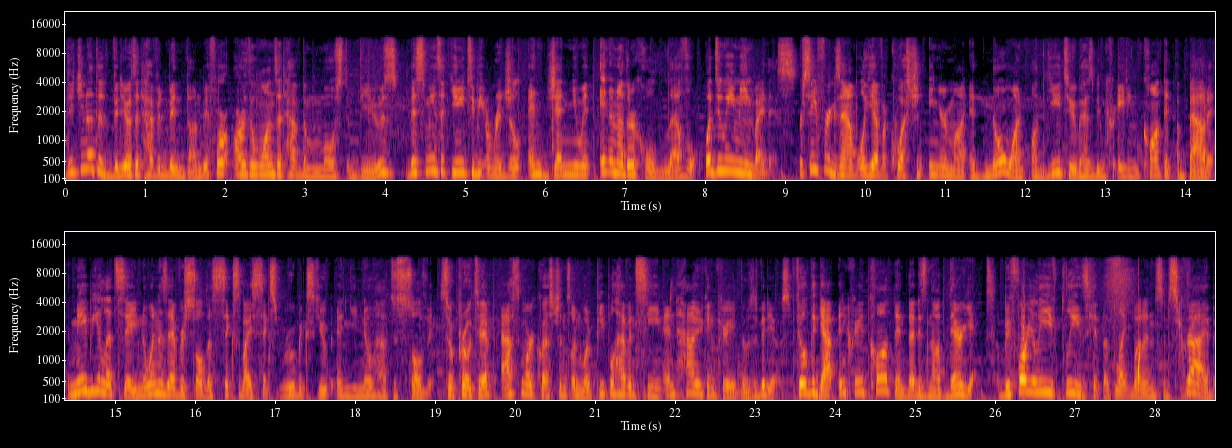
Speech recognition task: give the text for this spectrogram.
Did you know that videos that haven't been done before are the ones that have the most views? This means that you need to be original and genuine in another whole level. What do we mean by this? Or say for example, you have a question in your mind and no one on YouTube has been creating content about it. Maybe let's say no one has ever solved a 6x6 Rubik's Cube and you know how to solve it. So pro tip, ask more questions on what people haven't seen and how you can create those videos. Fill the gap and create content that is not there yet. Before you leave, please hit that like button, subscribe,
